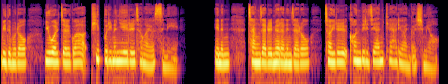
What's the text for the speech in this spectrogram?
믿음으로 유월절과 피 뿌리는 예를 정하였으니 이는 장자를 멸하는 자로 저희를 건드리지 않게 하려 한 것이며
